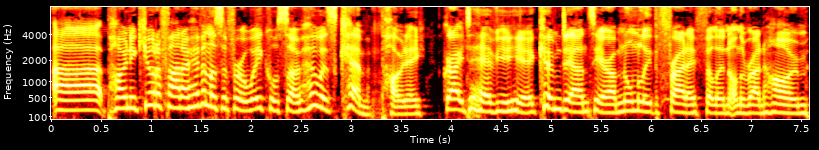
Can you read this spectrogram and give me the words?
Uh, Pony, kia ora whanau. Haven't listened for a week or so. Who is Kim? Pony. Great to have you here. Kim Downs here. I'm normally the Friday fill in on the run home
